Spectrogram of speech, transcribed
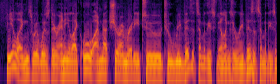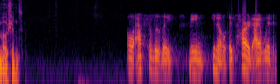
feelings. Was there any like, oh, I'm not sure I'm ready to to revisit some of these feelings or revisit some of these emotions? Oh, absolutely. I mean, you know, it's hard. I would,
